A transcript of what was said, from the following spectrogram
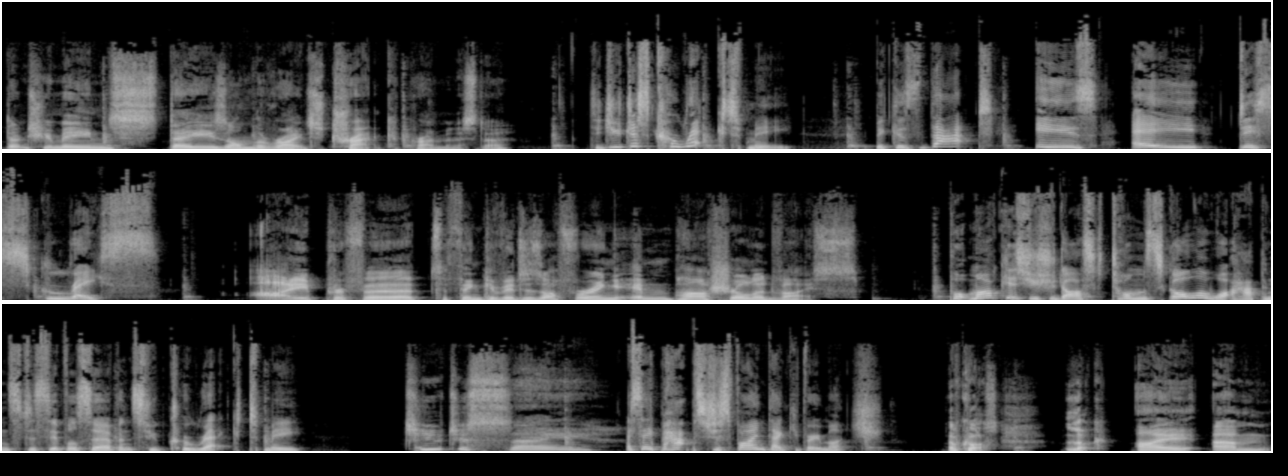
Don't you mean stays on the right track, Prime Minister? Did you just correct me? Because that is a disgrace. I prefer to think of it as offering impartial advice. Put markets, you should ask Tom Scholar what happens to civil servants who correct me. Do you just say? I say perhaps just fine, thank you very much. Of course. Look, I um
